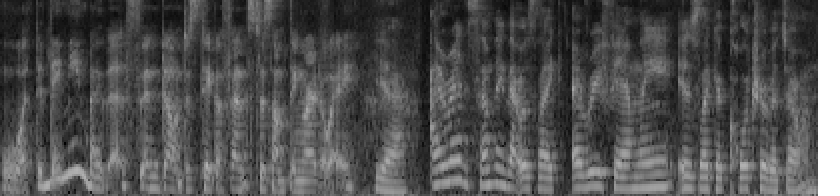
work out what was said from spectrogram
what did they mean by this? And don't just take offense to something right away. Yeah. I read something that was like every family is like a culture of its own.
